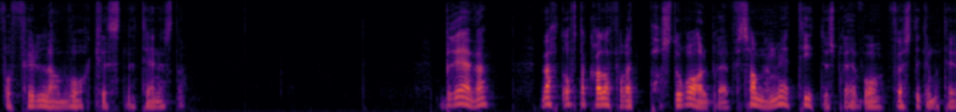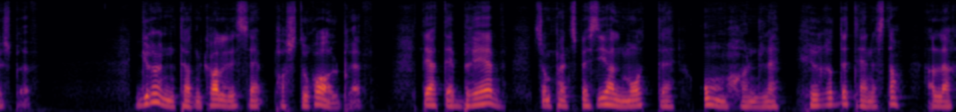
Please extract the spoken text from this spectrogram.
forfylle vår kristne tjeneste? Brevet blir ofte kalt for et pastoralbrev, sammen med Titusbrev og første Timoteusbrev. Grunnen til at vi kaller disse pastoralbrev, det er at det er brev som på en spesiell måte omhandler hyrdetjenester, eller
